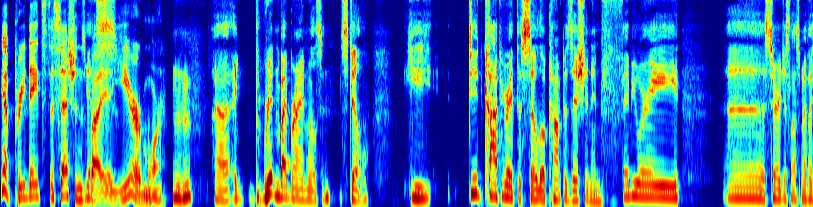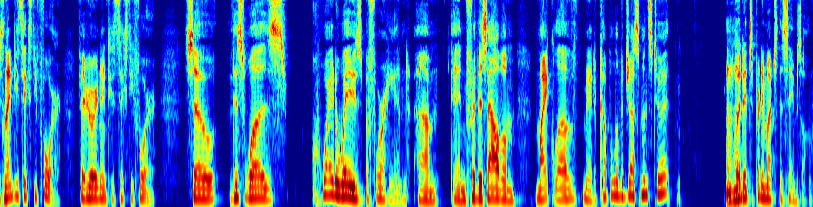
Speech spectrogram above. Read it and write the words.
Yeah, predates the sessions by a year or more. uh, written by Brian Wilson. Still, he did copyright the solo composition in February. Uh, sorry, I just lost my place. 1964, February 1964. So this was quite a ways beforehand. Um, and for this album, Mike Love made a couple of adjustments to it, Mhm. but it's pretty much the same song.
